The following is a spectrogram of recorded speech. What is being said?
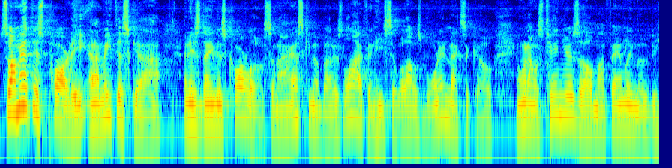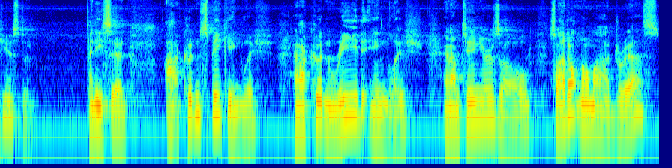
So I'm at this party and I meet this guy and his name is Carlos. And I ask him about his life and he said, Well, I was born in Mexico and when I was 10 years old, my family moved to Houston. And he said, I couldn't speak English and I couldn't read English and I'm 10 years old, so I don't know my address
